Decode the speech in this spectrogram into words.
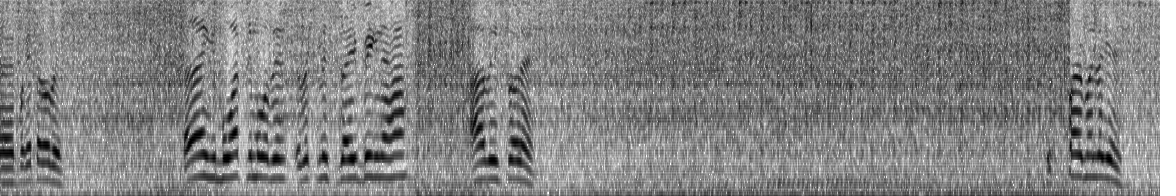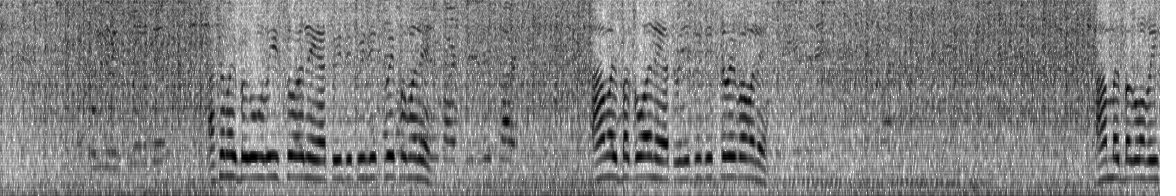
Eh, pakita ko ba? Yung gibuhat ni mo, re- reckless driving na ha? Rehistrado eh. Expire man lagi. Asa may bagong rehistro ani nga 2023 pa man eh. Ah, may bago ani nga 2023 pa man eh. Ah, may bagong lagi.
